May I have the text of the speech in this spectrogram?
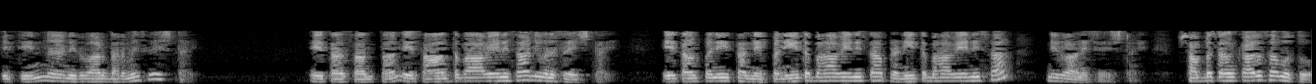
ඉතින් නිර්වාණ ධර්මයේ ශ්‍රේෂ්ඨයි. ඒතං සන්තං ඒ සාන්ත භාවය නිසා නිවන ශ්‍රේෂ්ඨයි. ඒතං පනීතං නිපනීත භාවය නිසා ප්‍රනීත භාවය නිසා නිර්වාණය ශ්‍රේෂ්ඨයි. ශබ්ද සංකාර සමතෝ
